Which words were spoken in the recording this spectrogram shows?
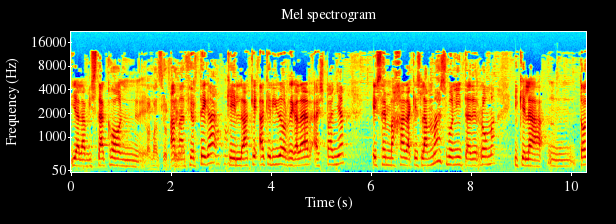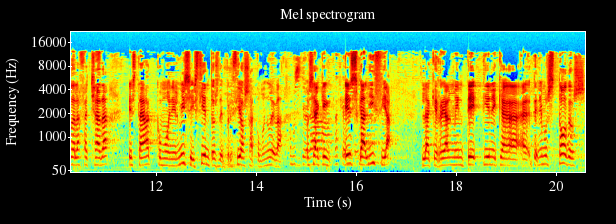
y a la amistad con eh, Amancio Ortega. Amancio Ortega, que, lo ha, que ha querido regalar a España esa embajada que es la más bonita de Roma y que la, mm, toda la fachada está como en el 1600 de preciosa, como nueva. Como si o sea que es Galicia la que realmente tiene que eh, tenemos todos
